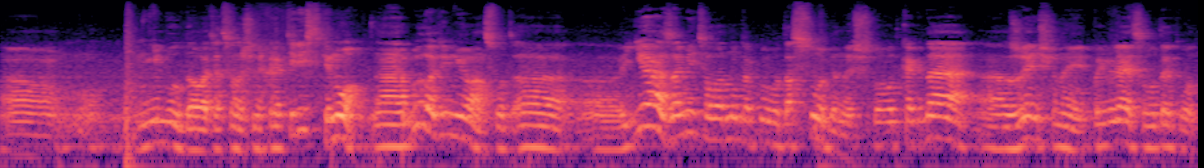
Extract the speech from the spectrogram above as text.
Э, не буду давать оценочные характеристики, но э, был один нюанс. Вот, э, я заметил одну такую вот особенность, что вот когда с женщиной появляется вот этот вот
